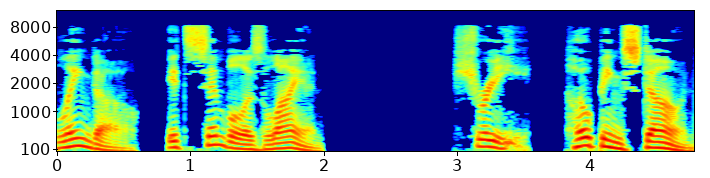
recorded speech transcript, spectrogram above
Lyngdoh. Its symbol is lion. Shri Hoping Stone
